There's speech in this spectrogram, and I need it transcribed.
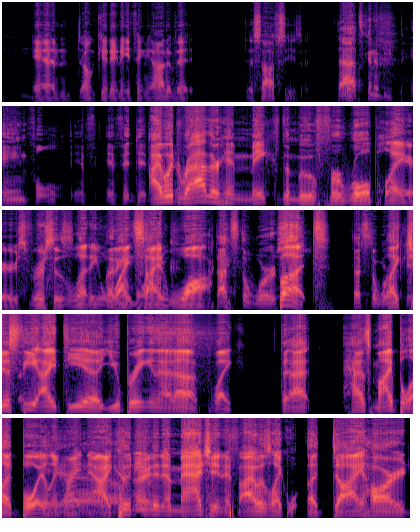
mhm. and don't get anything out of it this offseason. that's going to be painful if if it did. I would to- rather him make the move for role players versus letting, Letting him Whiteside walk. walk. That's the worst. but that's the worst. like just thing. the idea you bringing that up like that has my blood boiling right now i couldn't Alright. even imagine if i was like a diehard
